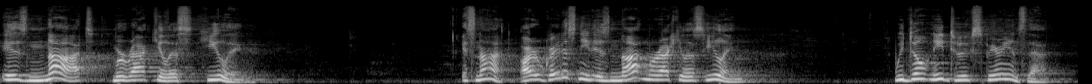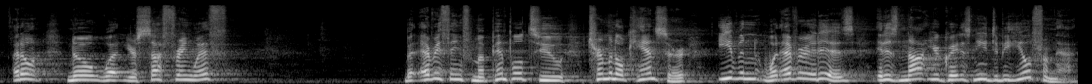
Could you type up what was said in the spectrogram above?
is not miraculous healing. It's not. Our greatest need is not miraculous healing. We don't need to experience that. I don't know what you're suffering with, but everything from a pimple to terminal cancer even whatever it is, it is not your greatest need to be healed from that.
